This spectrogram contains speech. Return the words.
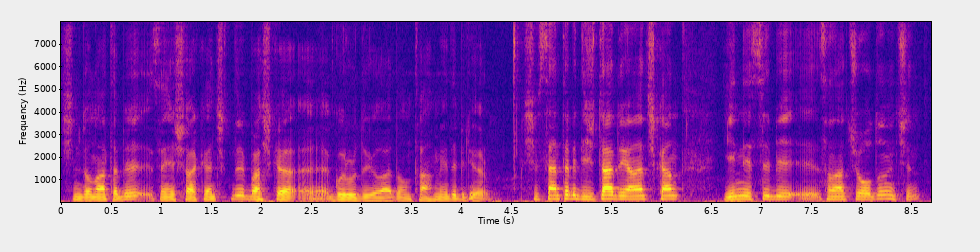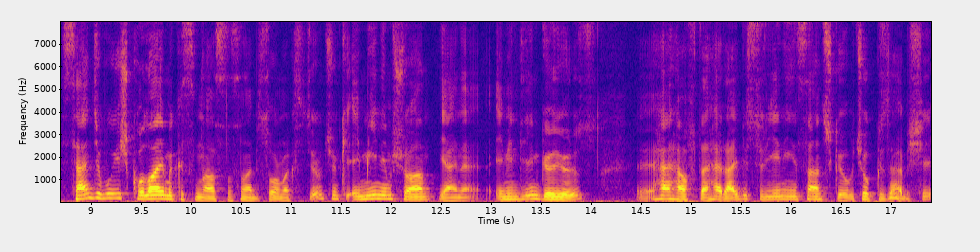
Şimdi onlar tabii senin şarkının çıktı başka e, gurur duyuyorlardı onu tahmin edebiliyorum. Şimdi sen tabii dijital dünyadan çıkan yeni nesil bir e, sanatçı olduğun için sence bu iş kolay mı kısmını aslında sana bir sormak istiyorum. Çünkü eminim şu an yani emin değilim görüyoruz. E, her hafta her ay bir sürü yeni insan çıkıyor. Bu çok güzel bir şey.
